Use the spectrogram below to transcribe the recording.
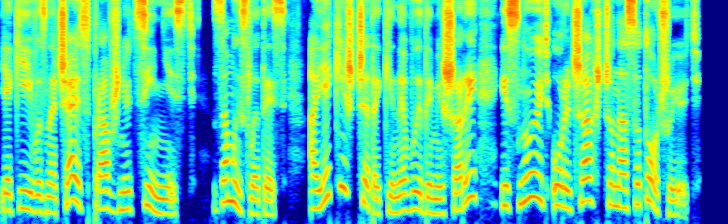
які визначають справжню цінність. Замислитись, а які ще такі невидимі шари існують у речах, що нас оточують?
